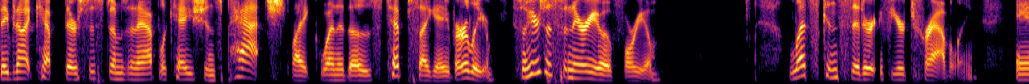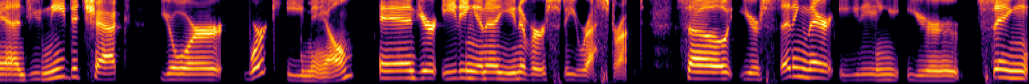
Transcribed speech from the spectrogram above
they've not kept their systems and applications patched, like one of those tips I gave earlier. So here's a scenario for you. Let's consider if you're traveling and you need to check your work email and you're eating in a university restaurant. So you're sitting there eating, you're seeing,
